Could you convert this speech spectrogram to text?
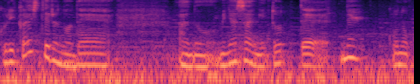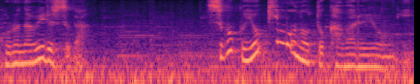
繰り返してるのであの皆さんにとってねこのコロナウイルスがすごく良きものと変わるように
